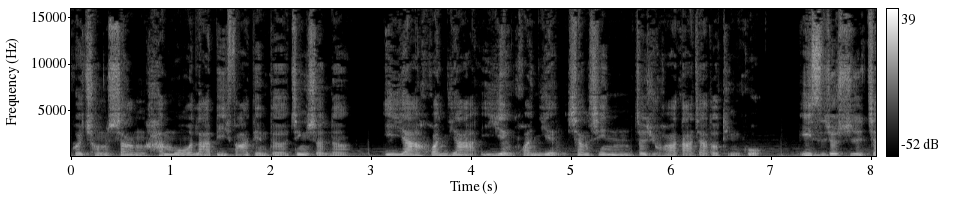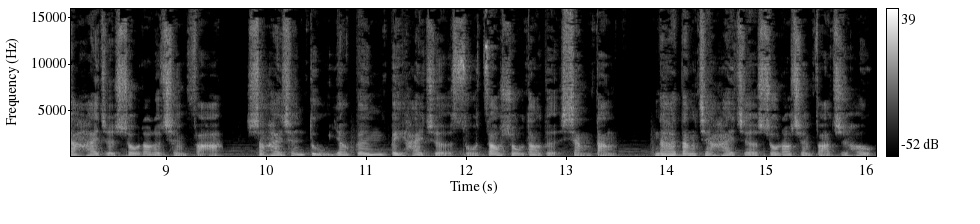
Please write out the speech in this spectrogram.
会崇尚汉谟拉比法典的精神呢？以牙还牙，以眼还眼。相信这句话大家都听过，意思就是加害者受到的惩罚，伤害程度要跟被害者所遭受到的相当。那当加害者受到惩罚之后，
